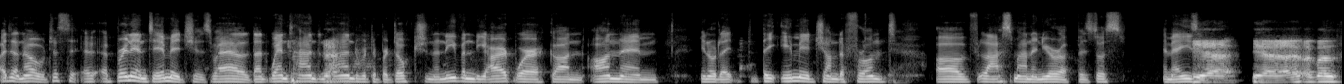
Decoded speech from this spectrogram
I don't know, just a, a, brilliant image as well that went hand in yeah. hand with the production and even the artwork on on um you know the the image on the front of Last Man in Europe is just amazing. Yeah, yeah. Well,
